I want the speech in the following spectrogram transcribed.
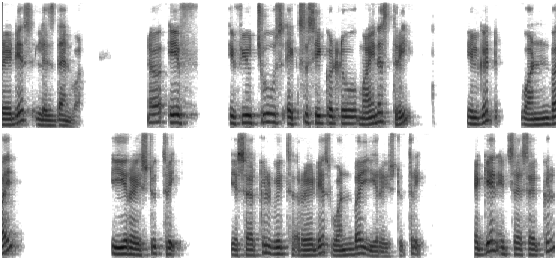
radius less than 1 now if if you choose x is equal to minus 3 you'll get 1 by e raised to 3 a circle with radius 1 by e raised to 3 again it's a circle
